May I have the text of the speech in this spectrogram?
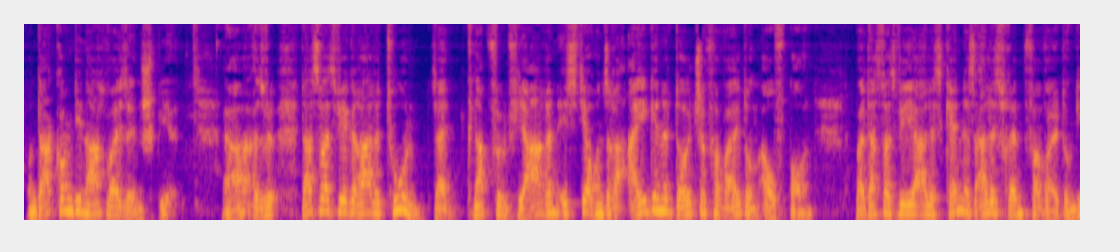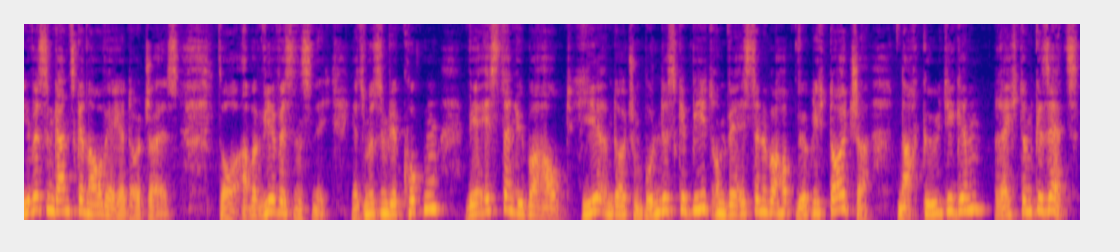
Und da kommen die Nachweise ins Spiel. Ja, also das, was wir gerade tun, seit knapp fünf Jahren, ist ja unsere eigene deutsche Verwaltung aufbauen. Weil das, was wir hier alles kennen, ist alles Fremdverwaltung. Die wissen ganz genau, wer hier Deutscher ist. So, aber wir wissen es nicht. Jetzt müssen wir gucken, wer ist denn überhaupt hier im deutschen Bundesgebiet und wer ist denn überhaupt wirklich Deutscher nach gültigem Recht und Gesetz.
